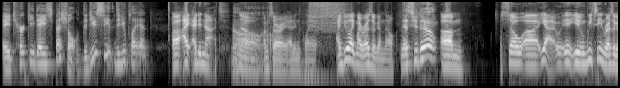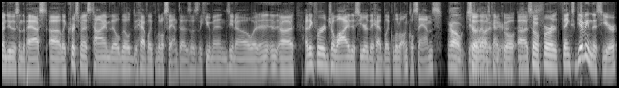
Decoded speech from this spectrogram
a Turkey Day special. Did you see? Did you play it? Uh, I I did not. No, I'm sorry, I didn't play it. I do like my Resogun though. Yes, you do. Um, so uh, yeah, you know we've seen Resogun do this in the past. Uh, like Christmas time, they'll they'll have like little Santas as the humans, you know. And, and, uh, I think for July this year they had like little Uncle Sams. Oh, so that was kind of cool. Uh, so for Thanksgiving this year,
